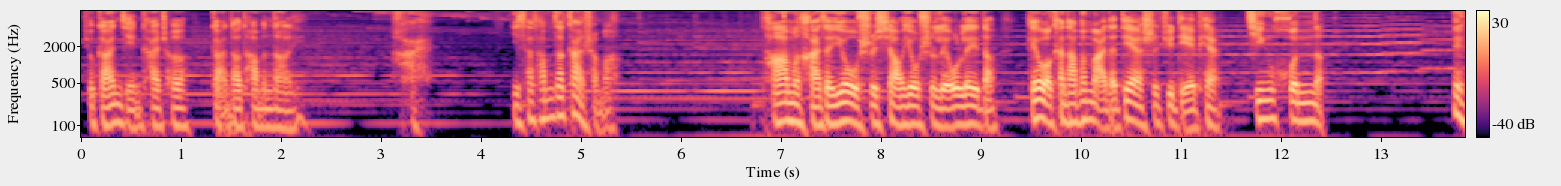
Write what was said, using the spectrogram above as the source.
就赶紧开车赶到他们那里。嗨，你猜他们在干什么？他们还在又是笑又是流泪的给我看他们买的电视剧碟片，惊昏呢。嘿，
